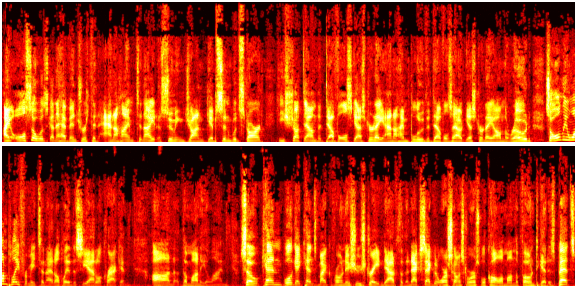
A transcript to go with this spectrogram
I also was going to have interest in Anaheim tonight, assuming John Gibson would start. He shut down the Devils yesterday. Anaheim blew the Devils out yesterday on the road. So only one play for me tonight. I'll play the Seattle Kraken on the money line. So Ken, we'll get Ken's microphone issue straightened out for the next segment. Worst comes to worst, we'll call him on the phone to get his bets.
